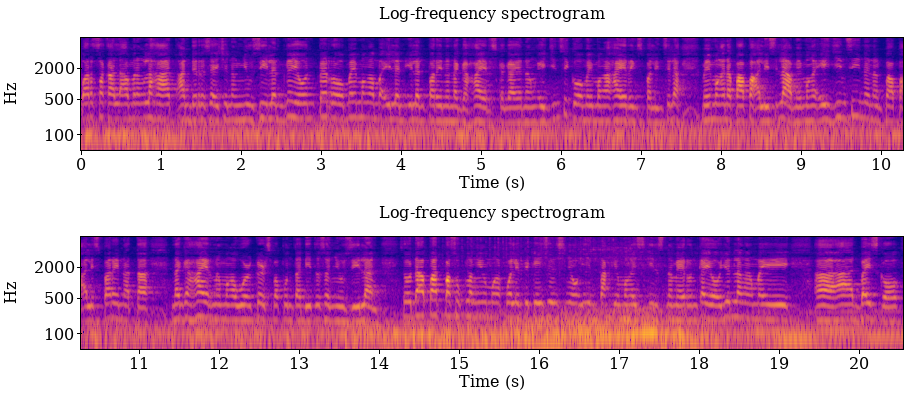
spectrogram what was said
para sa kalaman ng lahat, under recession ng New Zealand ngayon pero may mga mailan-ilan pa rin na nag-hires. Kagaya ng agency ko, may mga hirings pa rin sila. May mga napapaalis sila. May mga agency na nagpapaalis pa rin at uh, nag-hire ng mga workers papunta dito sa New Zealand. So dapat pasok lang yung mga qualifications nyo, intact yung mga skills na meron kayo. Yun lang ang may uh, advice ko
